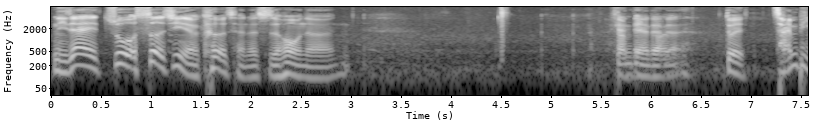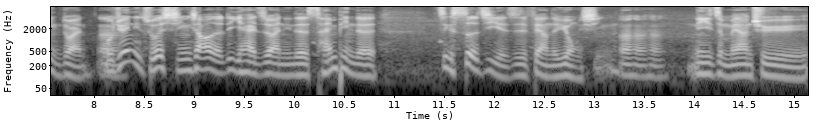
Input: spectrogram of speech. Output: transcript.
你在做设计的课程的时候呢？产品端，对产品端，我觉得你除了行销的厉害之外，你的产品的这个设计也是非常的用心。嗯哼哼，你怎么样去？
